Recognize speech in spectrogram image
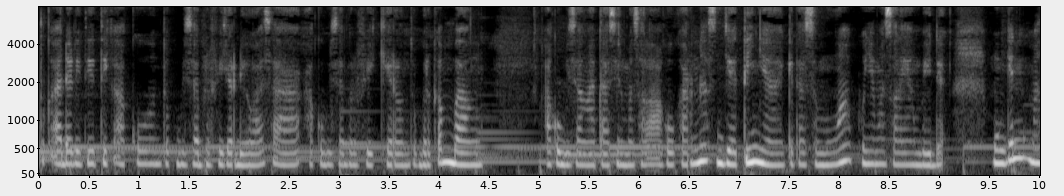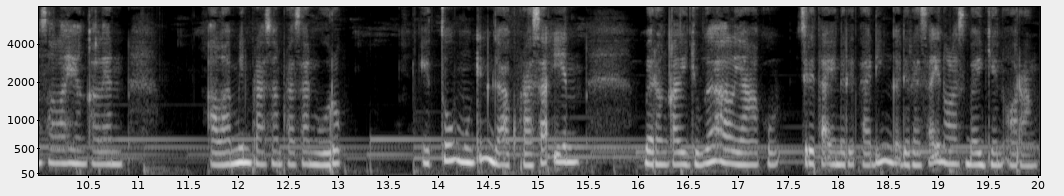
untuk ada di titik aku untuk bisa berpikir dewasa aku bisa berpikir untuk berkembang aku bisa ngatasin masalah aku karena sejatinya kita semua punya masalah yang beda. Mungkin masalah yang kalian alamin perasaan-perasaan buruk itu mungkin gak aku rasain. Barangkali juga hal yang aku ceritain dari tadi nggak dirasain oleh sebagian orang.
